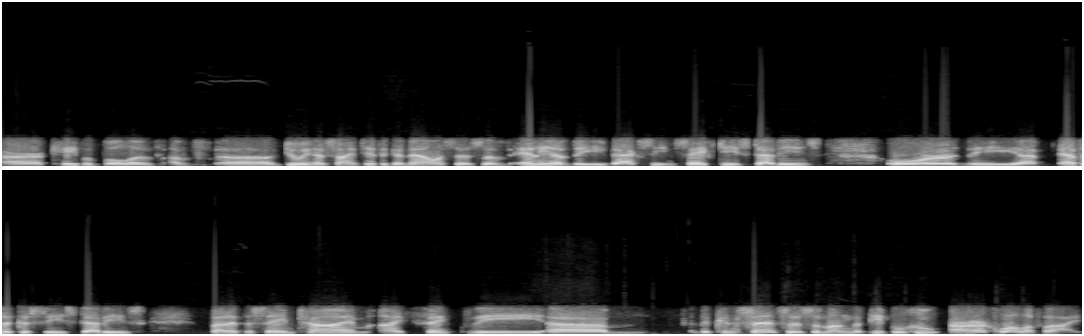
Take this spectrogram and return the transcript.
are capable of of uh, doing a scientific analysis of any of the vaccine safety studies or the uh, efficacy studies. But at the same time, I think the um, the consensus among the people who are qualified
